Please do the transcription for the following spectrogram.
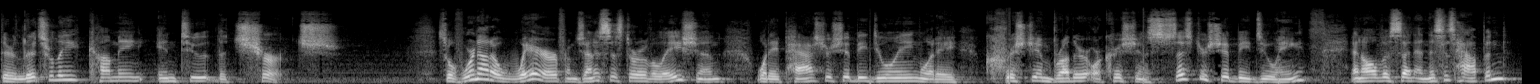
They're literally coming into the church. So, if we're not aware from Genesis to Revelation what a pastor should be doing, what a Christian brother or Christian sister should be doing, and all of a sudden, and this has happened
